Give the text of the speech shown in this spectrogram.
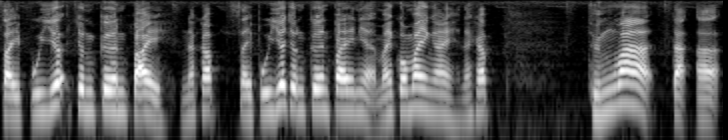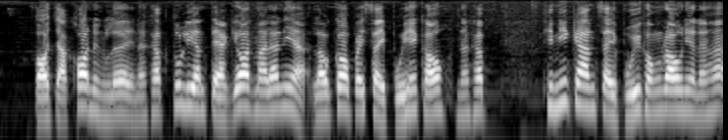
ใส่ปุ๋ยเยอะจนเกินไปนะครับ ใส่ปุ๋ยเยอะจนเกินไปเนี่ยหมายความว่ายังไงนะครับ ถึงว่าจะอ่ ต่อจากข้อหนึ่งเลยนะครับ ทุเรียนแตกยอดมาแล้วเนี่ย เราก็ไปใส่ปุ๋ยให้เขานะครับ ทีนี้การใส่ปุ๋ยของเราเนี่ยนะฮะ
